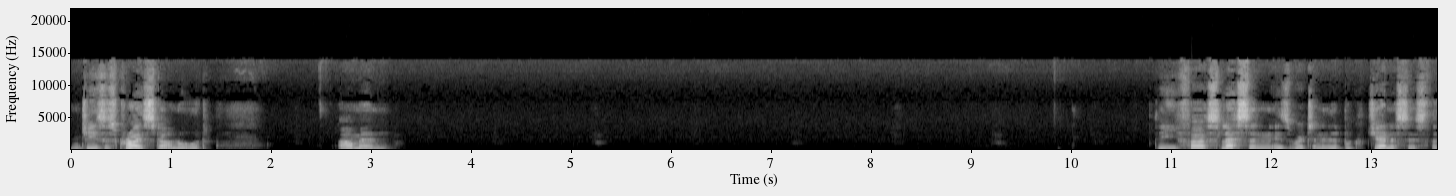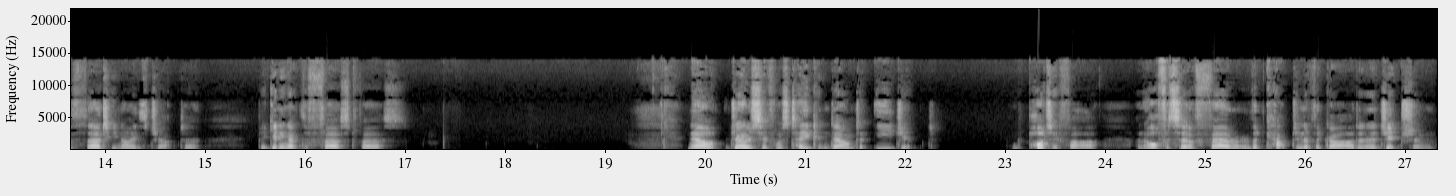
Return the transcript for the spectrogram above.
In Jesus Christ our Lord. Amen. The first lesson is written in the book of Genesis, the 39th chapter, beginning at the first verse. Now Joseph was taken down to Egypt, and Potiphar, an officer of Pharaoh, the captain of the guard, an Egyptian,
